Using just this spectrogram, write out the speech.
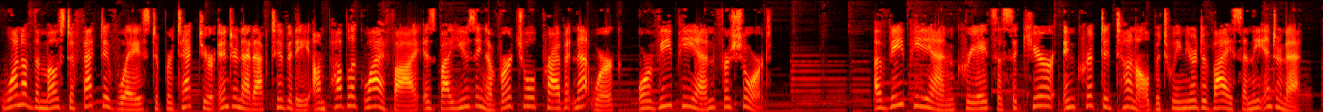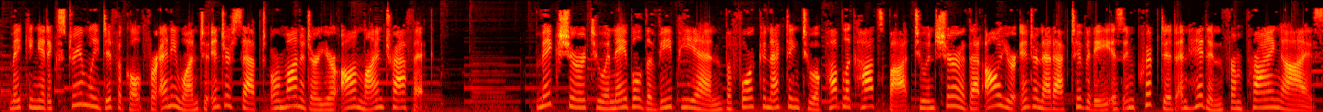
One of the most effective ways to protect your internet activity on public Wi-Fi is by using a virtual private network, or VPN for short. A VPN creates a secure, encrypted tunnel between your device and the internet, making it extremely difficult for anyone to intercept or monitor your online traffic. Make sure to enable the VPN before connecting to a public hotspot to ensure that all your internet activity is encrypted and hidden from prying eyes.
